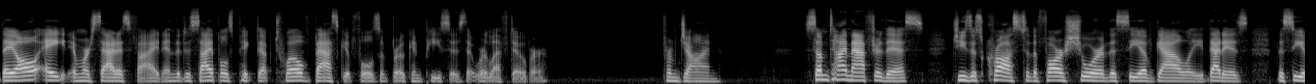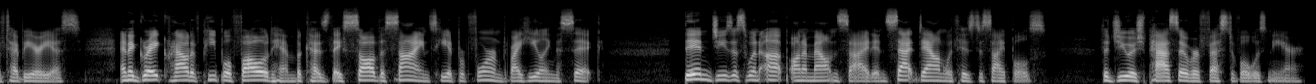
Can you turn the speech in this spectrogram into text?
They all ate and were satisfied, and the disciples picked up 12 basketfuls of broken pieces that were left over. From John. Sometime after this, Jesus crossed to the far shore of the Sea of Galilee, that is, the Sea of Tiberias, and a great crowd of people followed him because they saw the signs he had performed by healing the sick. Then Jesus went up on a mountainside and sat down with his disciples. The Jewish Passover festival was near.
